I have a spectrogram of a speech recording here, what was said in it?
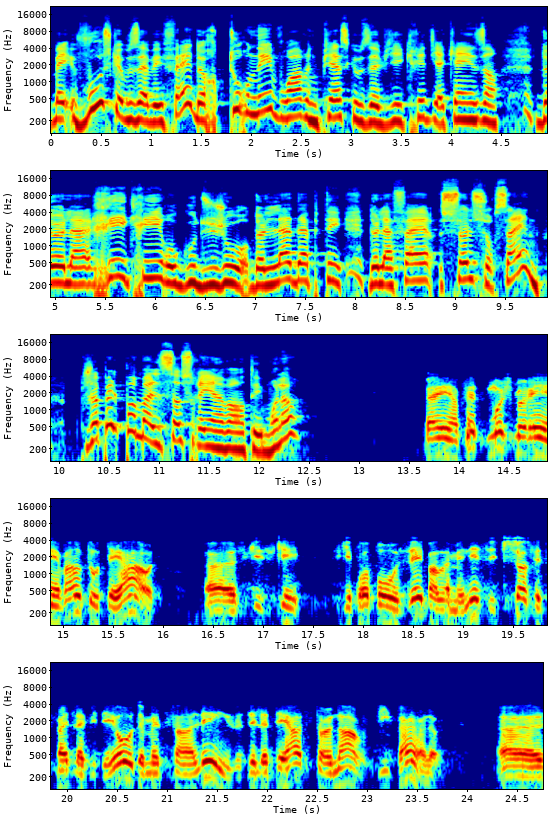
Ben vous, ce que vous avez fait, de retourner voir une pièce que vous aviez écrite il y a 15 ans, de la réécrire au goût du jour, de l'adapter, de la faire seule sur scène J'appelle pas mal ça se réinventer, moi, là. Ben, en fait, moi, je me réinvente au théâtre. Euh, ce, qui, ce, qui est, ce qui est proposé par la ministre, c'est tout ça, c'est de faire de la vidéo, de mettre ça en ligne. Je veux dire, le théâtre, c'est un art vivant, là. Euh,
